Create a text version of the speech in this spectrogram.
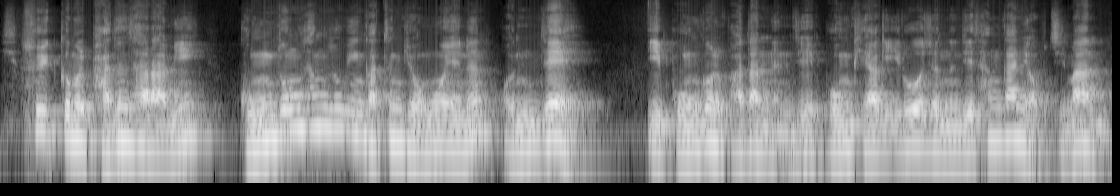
수익금을 받은 사람이 공동 상속인 같은 경우에는 언제 이 보험금을 받았는지 보험 계약이 이루어졌는지 상관이 없지만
